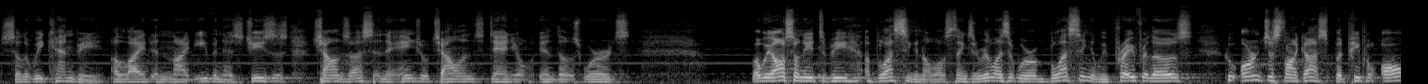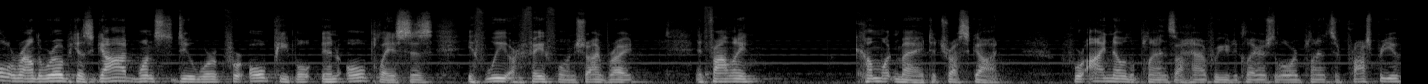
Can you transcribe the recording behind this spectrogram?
so that we can be a light in the night, even as Jesus challenged us and the angel challenged Daniel in those words. But we also need to be a blessing in all those things and realize that we're a blessing and we pray for those who aren't just like us, but people all around the world because God wants to do work for all people in all places if we are faithful and shine bright. And finally, come what may, to trust God. For I know the plans I have for you, declares the Lord plans to prosper you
